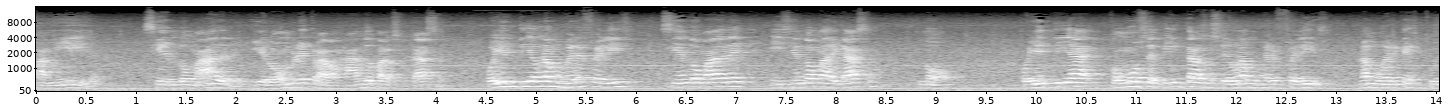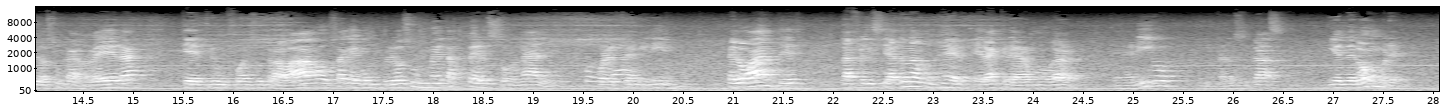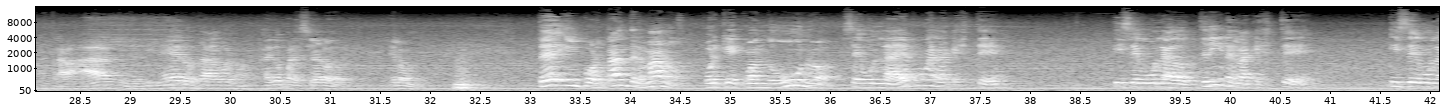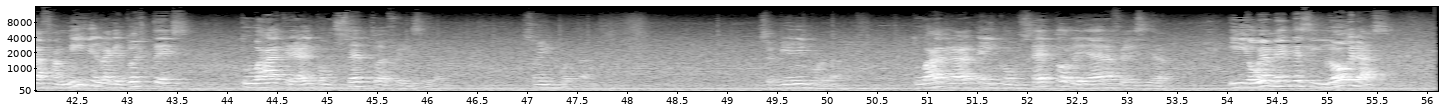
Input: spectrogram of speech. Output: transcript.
Familia, siendo madre y el hombre trabajando para su casa. Hoy en día una mujer es feliz siendo madre y siendo ama de casa. No. Hoy en día, ¿cómo se pinta la sociedad de una mujer feliz? Una mujer que estudió su carrera, que triunfó en su trabajo, o sea, que cumplió sus metas personales por el feminismo. Pero antes la felicidad de una mujer era crear un hogar, tener hijos y estar en su casa. Y el del hombre, a trabajar, tener dinero, tal, bueno, algo parecido a lo del hombre. Entonces es importante, hermanos, porque cuando uno, según la época en la que esté, y según la doctrina en la que esté, y según la familia en la que tú estés, tú vas a crear el concepto de felicidad. Eso es importante. Eso es bien importante tú vas a crear el concepto, la idea de la felicidad. Y obviamente si logras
